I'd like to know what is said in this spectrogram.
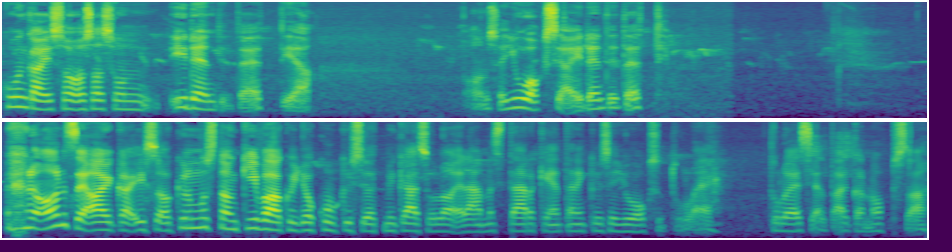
Kuinka iso osa sun identiteettiä on se juoksija-identiteetti? No on se aika iso. Kyllä musta on kiva, kun joku kysyy, että mikä sulla on elämässä tärkeintä, niin kyllä se juoksu tulee, tulee sieltä aika nopsaa.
